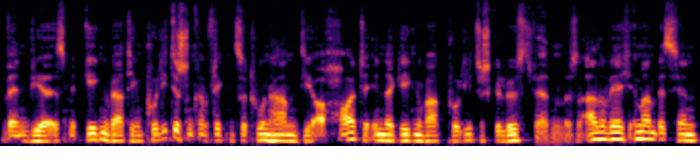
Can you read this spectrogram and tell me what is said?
wenn wir es mit gegenwärtigen politischen Konflikten zu tun haben, die auch heute in der Gegenwart politisch gelöst werden müssen. Also wäre ich immer ein bisschen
